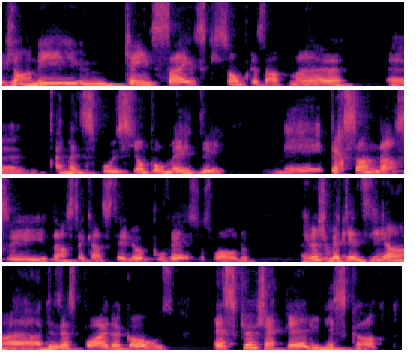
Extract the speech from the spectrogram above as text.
j'en ai une 15-16 qui sont présentement euh, à ma disposition pour m'aider, mais personne dans ces dans cette quantité-là pouvait ce soir-là. Et là, je m'étais dit, en, désespoir de cause, est-ce que j'appelle une escorte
